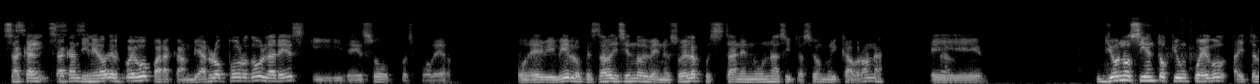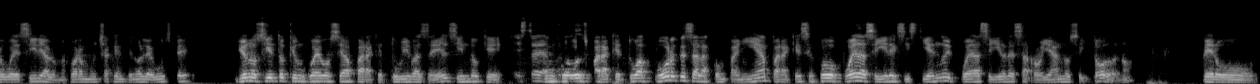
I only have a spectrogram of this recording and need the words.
Sacan, sacan dinero del juego para cambiarlo por dólares y de eso pues poder, poder vivir. Lo que estaba diciendo de Venezuela, pues están en una situación muy cabrona. Eh, yo no siento que un juego, ahí te lo voy a decir y a lo mejor a mucha gente no le guste, yo no siento que un juego sea para que tú vivas de él, siento que un juego es para que tú aportes a la compañía, para que ese juego pueda seguir existiendo y pueda seguir desarrollándose y todo, ¿no? Pero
